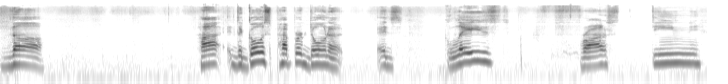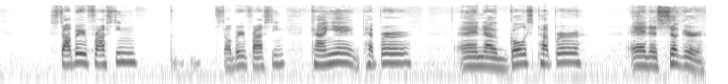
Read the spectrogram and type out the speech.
the hot the ghost pepper donut. It's glazed frosting strawberry frosting strawberry frosting, cayenne pepper, and a ghost pepper, and a sugar,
